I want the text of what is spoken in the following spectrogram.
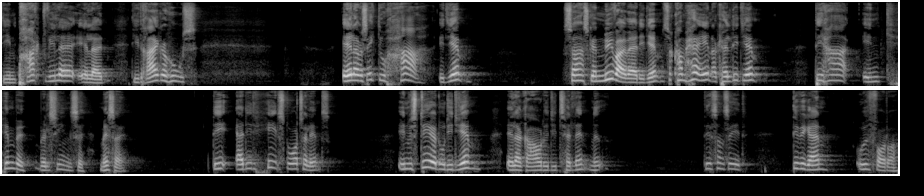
din pragtvilla, eller dit rækkehus, eller hvis ikke du har et hjem, så skal en nyvej være dit hjem. Så kom her ind og kald dit hjem. Det har en kæmpe velsignelse med sig. Det er dit helt store talent. Investerer du dit hjem, eller graver du dit talent ned? Det er sådan set, det vil gerne udfordre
